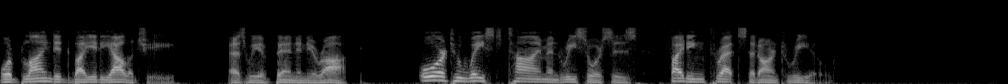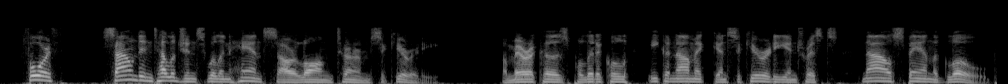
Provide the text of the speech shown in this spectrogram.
or blinded by ideology, as we have been in Iraq, or to waste time and resources fighting threats that aren't real. Fourth, sound intelligence will enhance our long-term security. America's political, economic, and security interests now span the globe.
